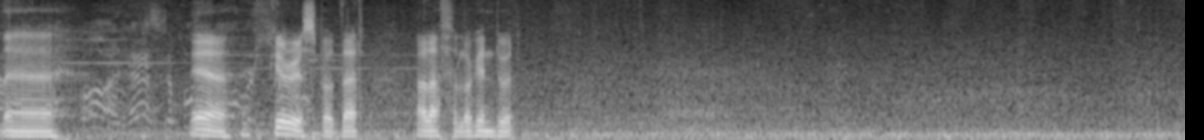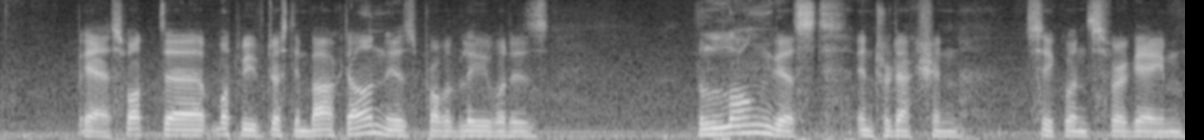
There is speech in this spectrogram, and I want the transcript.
Uh, yeah, curious about that. I'll have to look into it. Yes, what uh, what we've just embarked on is probably what is the longest introduction sequence for a game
